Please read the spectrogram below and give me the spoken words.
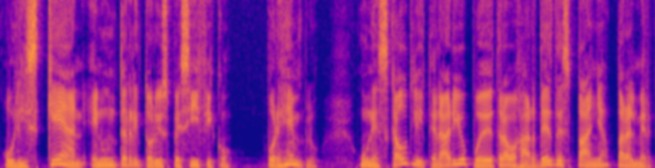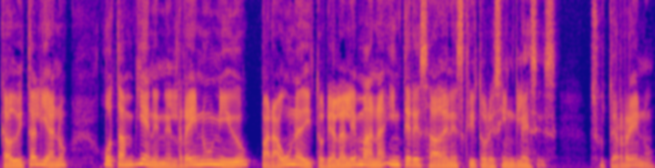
o lisquean en un territorio específico. Por ejemplo, un scout literario puede trabajar desde España para el mercado italiano o también en el Reino Unido para una editorial alemana interesada en escritores ingleses. Su terreno,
